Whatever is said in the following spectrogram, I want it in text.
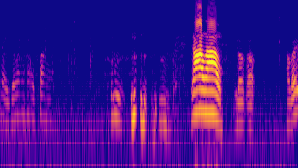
Này cho ăn hai phân à. ngon không? Được rồi hợp lý.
